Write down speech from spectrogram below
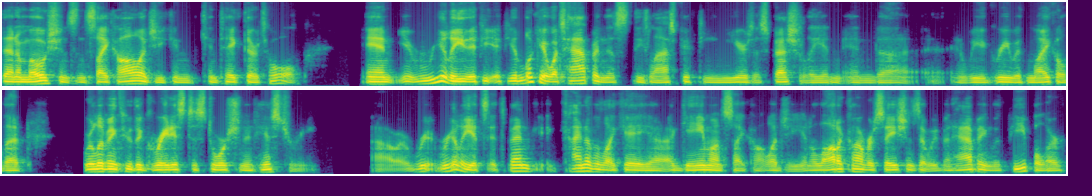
then emotions and psychology can can take their toll. And you really, if you if you look at what's happened this these last 15 years, especially, and and uh, and we agree with Michael that we're living through the greatest distortion in history. Uh, re- really, it's it's been kind of like a, a game on psychology, and a lot of conversations that we've been having with people are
